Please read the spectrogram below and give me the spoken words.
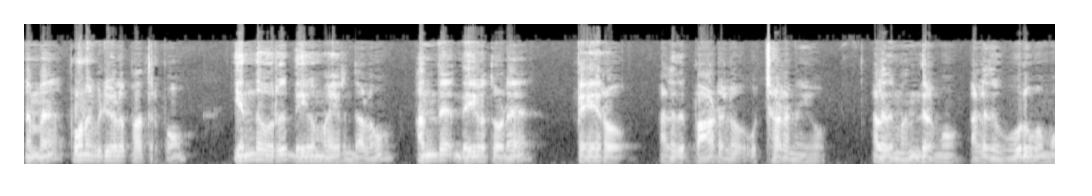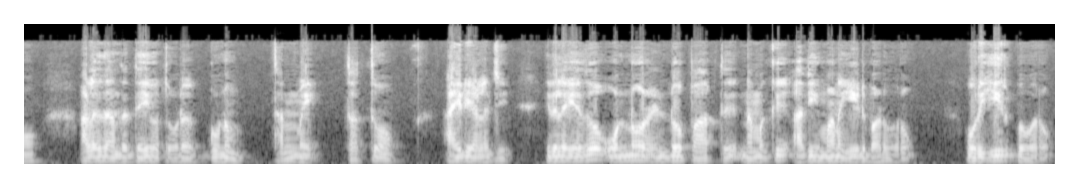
நம்ம போன வீடியோல பார்த்துருப்போம் எந்த ஒரு தெய்வமா இருந்தாலும் அந்த தெய்வத்தோட பெயரோ அல்லது பாடலோ உச்சாடனையோ அல்லது மந்திரமோ அல்லது உருவமோ அல்லது அந்த தெய்வத்தோட குணம் தன்மை தத்துவம் ஐடியாலஜி இதில் ஏதோ ஒன்றோ ரெண்டோ பார்த்து நமக்கு அதிகமான ஈடுபாடு வரும் ஒரு ஈர்ப்பு வரும்.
